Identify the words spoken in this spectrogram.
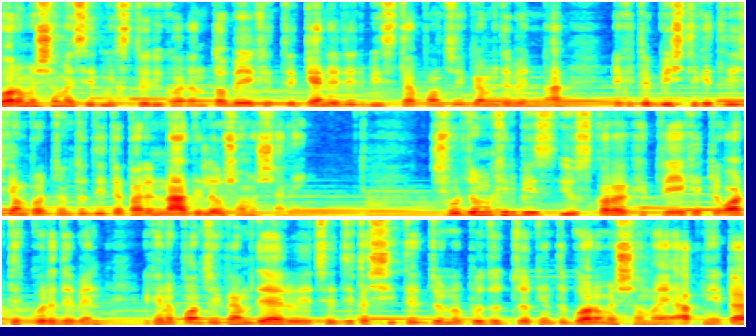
গরমের সময় সিড মিক্স তৈরি করেন, তবে এক্ষেত্রে ক্যানেডির বীজটা পঞ্চাশ গ্রাম দেবেন না। এক্ষেত্রে বিশ থেকে ত্রিশ গ্রাম পর্যন্ত দিতে পারেন, না দিলেও সমস্যা নেই। সূর্যমুখীর বীজ ইউজ করার ক্ষেত্রে এক্ষেত্রে অর্ধেক করে দেবেন। এখানে পঞ্চাশ গ্রাম দেওয়া রয়েছে, যেটা শীতের জন্য প্রযোজ্য, কিন্তু গরমের সময় আপনি এটা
